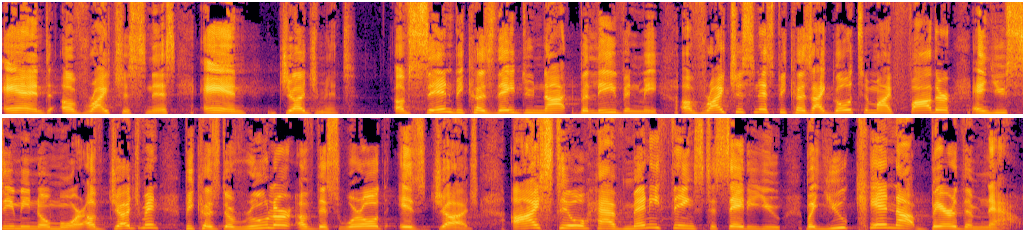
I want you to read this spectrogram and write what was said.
and of righteousness and judgment of sin because they do not believe in me, of righteousness because I go to my Father and you see me no more, of judgment because the ruler of this world is judged. I still have many things to say to you, but you cannot bear them now.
